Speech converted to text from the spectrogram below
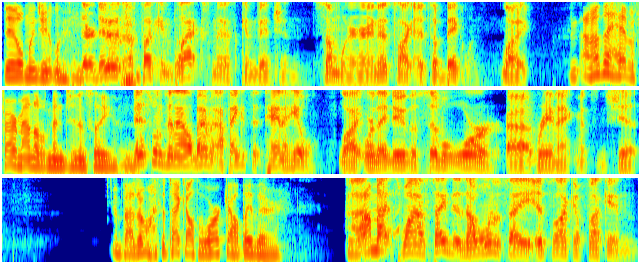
diddle me gently. They're doing a fucking blacksmith convention somewhere, and it's like it's a big one. Like I know they have a fair amount of them in Tennessee. this one's in Alabama. I think it's at Tannehill, like where they do the Civil War uh, reenactments and shit. If I don't have to take off work, I'll be there. I- that's why I saved it. Is I want to say it's like a fucking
